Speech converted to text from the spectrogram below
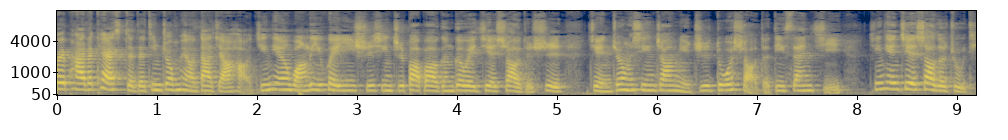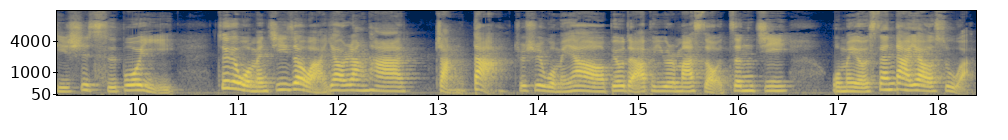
各位 Podcast 的听众朋友，大家好。今天王丽慧医师新知报报跟各位介绍的是《减重新招你知多少》的第三集。今天介绍的主题是磁波仪。这个我们肌肉啊，要让它长大，就是我们要 build up your muscle 增肌。我们有三大要素啊。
